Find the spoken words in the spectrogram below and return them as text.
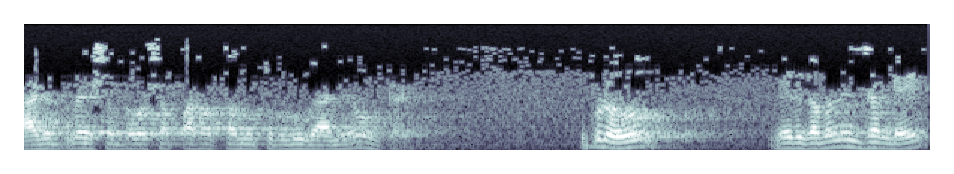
రాగద్వేష దోష పరతంత్రుడుగానే ఉంటాడు. ఇప్పుడు మీరు గమనించండి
